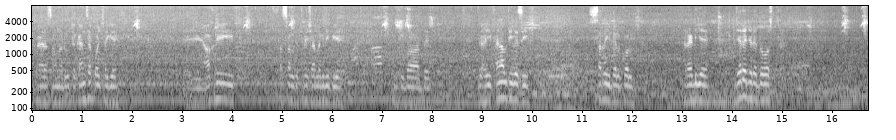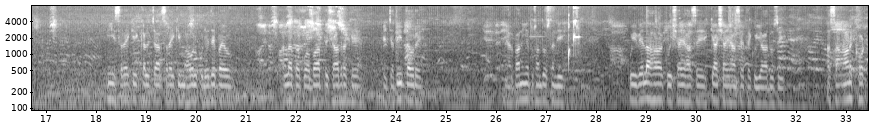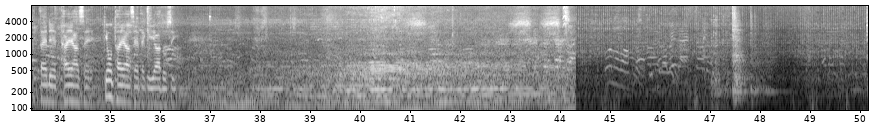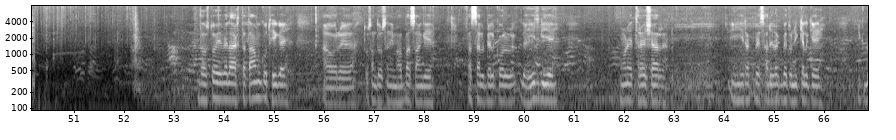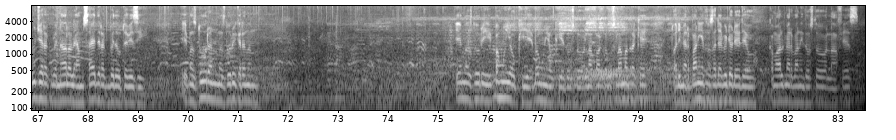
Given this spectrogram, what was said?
फिर अस दू तो कैंसर पहुँच सके। आखिरी फ़सल की थ्रेशर लगती पी है। उसके बाद गही फाइनल थी वैसी। सरी बिल्कुल रेडी है। जरे जरे दोस्त ई सराइकी कल्चर, सराय की माहौल को देते पाए अल्लाह तक आबाद शाद रखे, ये जदीद दौर। है मेहरबानी है तुसा दोस्तों की कोई वेला हा, कोई शय हासे, क्या शय हासे ते कोई याद उसी असा अणखोट तैडे थाए हासे, क्यों थाए हासे ते कोई याद उसी दोस्तों, ये वेला अख्ताम को थी गए। और तुसा दोस्तों की मोहब्बत संगे, फ़सल बिल्कुल गहीज गई हूँ थ्रेशर रकबे सारे रकबे तो निकल के, एक दूजे रकबे नाल वाले हमसाए के रकबे के उत्ते वेसी। ये मजदूर हैं मजदूरी करन ये मजदूरी बहु ही औखी है बहु ही औखी है दोस्तों। अल्लाह पाक को सलामत रखे। तो मेहरबानी है तुम साझा वीडियो दे दो कमाल मेहरबानी दोस्तों अल्लाह हाफिज़।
